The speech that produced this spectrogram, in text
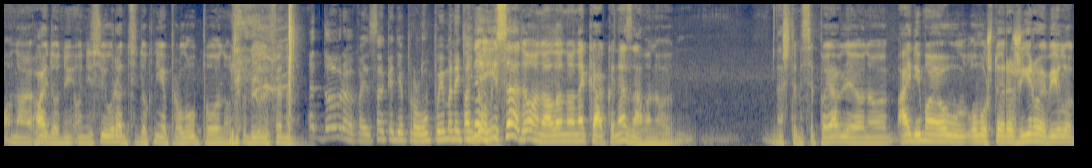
ona, hajde, oni, oni svi uradci dok nije prolupo, ono, su bili fenomen. Dobro, pa i sad kad je prolupo ima neki Pa ne, dobri. i sad ono, ali ono, nekako, ne znam, ono, nešto mi se pojavljuje, ono, ajde imao je ovo, ovo što je režirao je bilo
